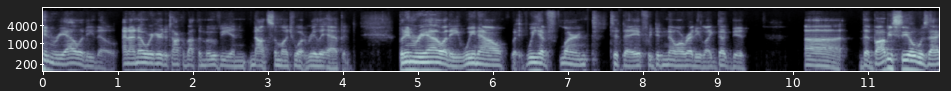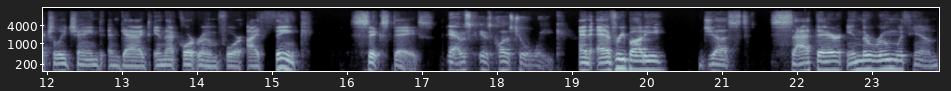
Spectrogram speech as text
in reality, though, and I know we're here to talk about the movie and not so much what really happened, but in reality, we now we have learned today, if we didn't know already, like Doug did, uh, that Bobby Seale was actually chained and gagged in that courtroom for I think six days, Yeah, it was it was close to a week. and everybody just sat there in the room with him,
